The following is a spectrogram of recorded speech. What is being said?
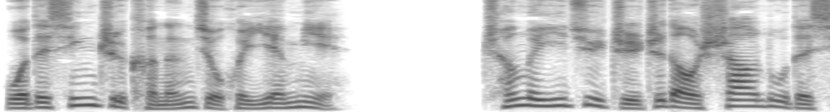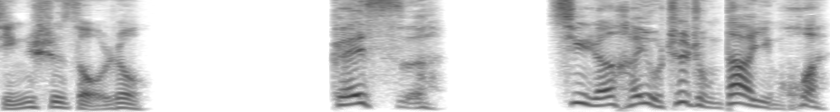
我的心智可能就会湮灭，成为一具只知道杀戮的行尸走肉。该死，竟然还有这种大隐患！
